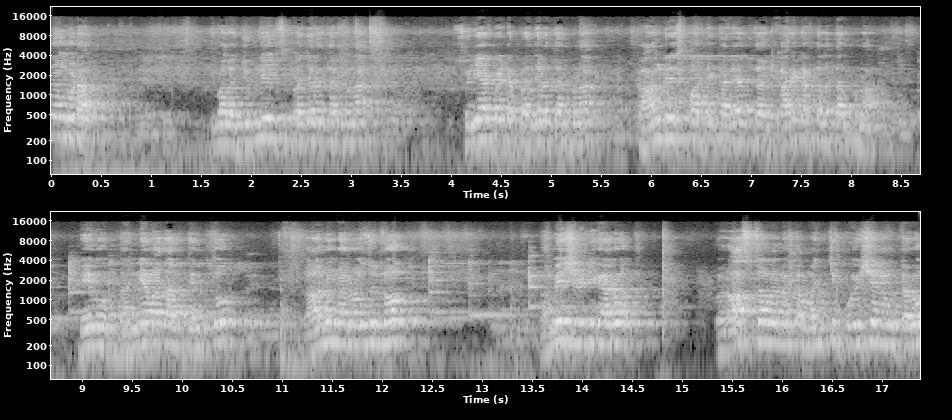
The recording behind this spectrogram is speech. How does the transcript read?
కూడా ఇవాళ జూబ్లీహిల్స్ ప్రజల తరఫున సూర్యాపేట ప్రజల తరఫున కాంగ్రెస్ పార్టీ కార్య కార్యకర్తల తరఫున మేము ధన్యవాదాలు తెలుపుతూ రానున్న రోజుల్లో రమేష్ రెడ్డి గారు రాష్ట్రంలో ఒక మంచి పొజిషన్లో ఉంటారు.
